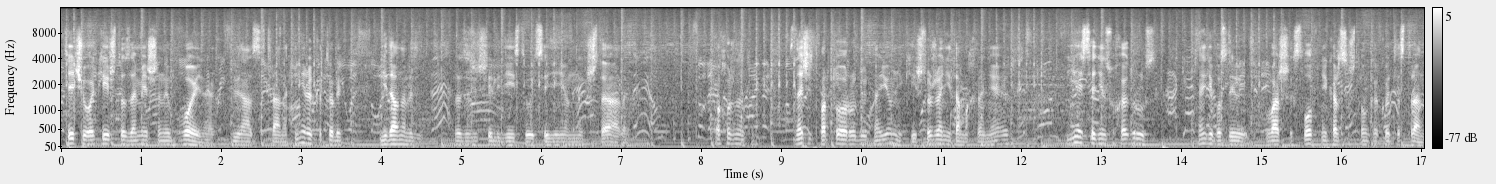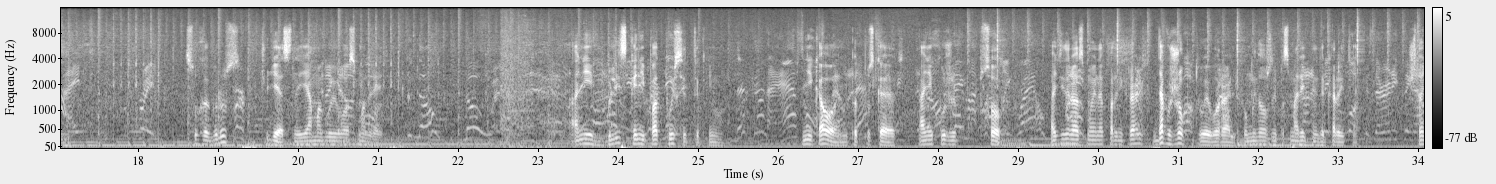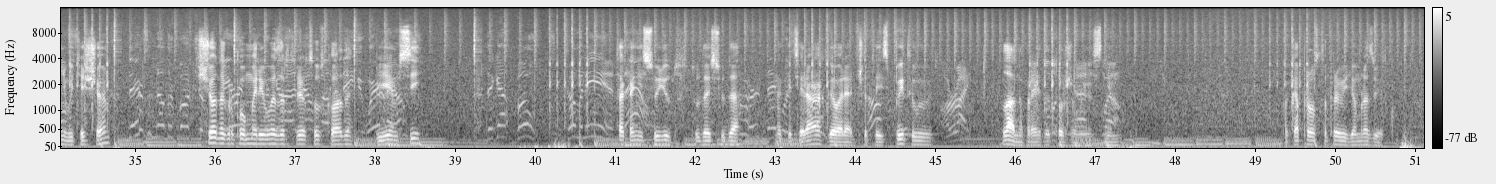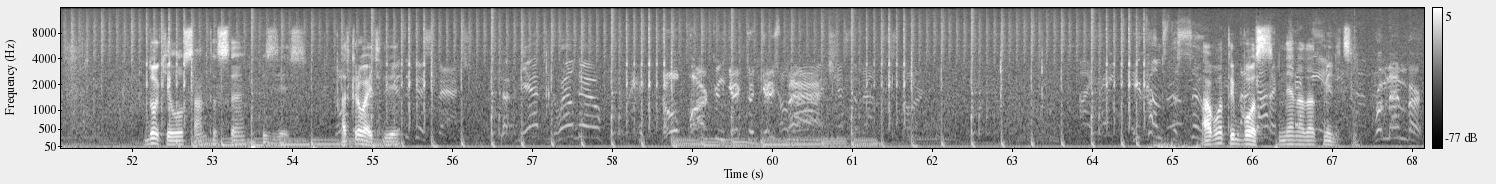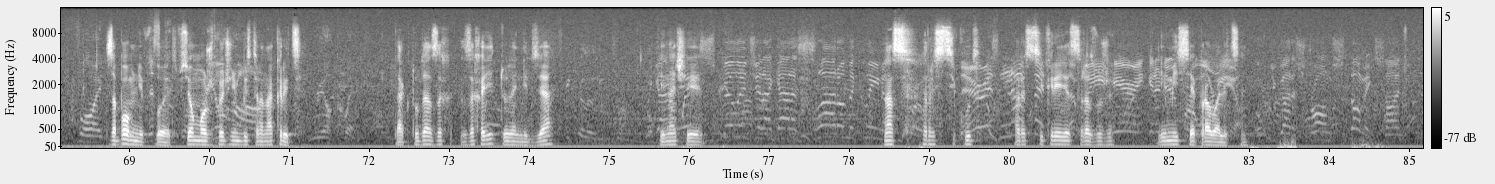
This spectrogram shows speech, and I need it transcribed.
Те чуваки, что замешаны в войнах в 12 странах мира, которые недавно раз разрешили действовать в Соединенных Штатах. Похоже на то. Значит, в порту орудуют наемники, и что же они там охраняют? Есть один сухогруз. Знаете, после ваших слов мне кажется, что он какой-то странный. Сухогруз чудесный, я могу его осмотреть. Они близко не подпустят-то к нему. Никого не подпускают. Они хуже псов. Один раз мой напарник Ральф... Да в жопу твоего Ральфа, мы должны посмотреть на это корыто. Что-нибудь еще? Еще одна группа Мэри Уэзер трется у склада. BMC. Так они суют туда-сюда. На катерах, говорят, что-то испытывают. Ладно, про это тоже выясним. Пока просто проведем разведку. Доки Лос-Сантоса здесь. Открывайте дверь. А вот и босс, мне надо отметиться. Запомни, Флойд, все может очень быстро накрыться. Так, туда зах заходить туда нельзя. Иначе нас рассекут, рассекретят сразу же. И миссия провалится.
